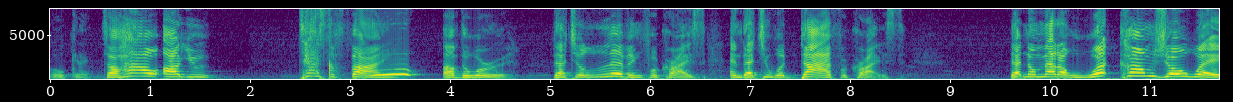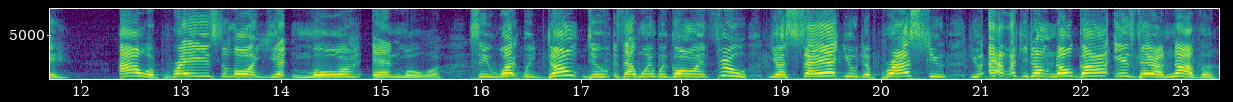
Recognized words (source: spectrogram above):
Okay. So, how are you testifying of the word? That you're living for Christ and that you will die for Christ. That no matter what comes your way, I will praise the Lord yet more and more. See, what we don't do is that when we're going through, you're sad, you're depressed, you, you act like you don't know God. Is there another?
